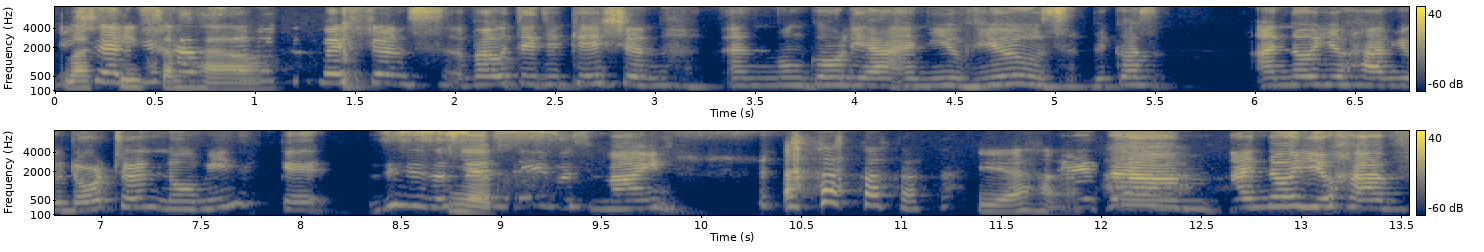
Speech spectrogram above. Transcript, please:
Michelle, you somehow. have so many questions about education and Mongolia and your views because I know you have your daughter, Nomin. Okay. This is the same yes. name as mine. yeah. And um, I know you have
